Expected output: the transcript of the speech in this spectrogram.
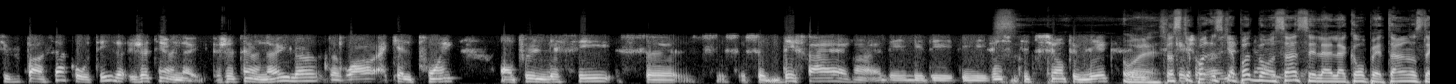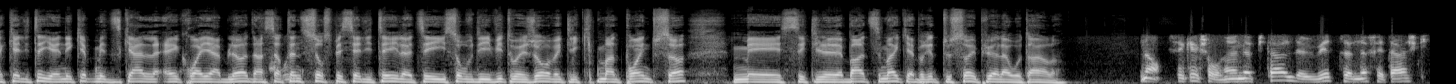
si vous passez à côté, là, jetez un œil. Jetez un œil là, de voir à quel point on peut laisser se, se, se défaire euh, des, des, des, des institutions publiques. Ouais. Parce qu'il n'y quelque a, pas- ce qu'il y a pas de bon sens, c'est la, la compétence, la qualité. Il y a une équipe médicale incroyable là, dans certaines surspécialités. Là, Tu sais, ils sauvent des vies tous les jours avec l'équipement de pointe, tout ça. Mais c'est que le bâtiment qui abrite tout ça est plus à la hauteur. Là. Non, c'est quelque chose. Un hôpital de 8, 9 étages qui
